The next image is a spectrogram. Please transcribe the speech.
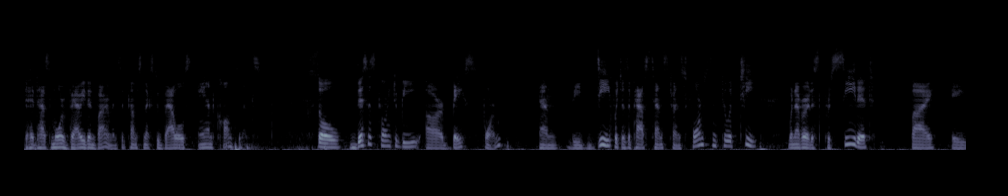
it has more varied environments. It comes next to vowels and consonants. So this is going to be our base form and the D, which is the past tense, transforms into a T whenever it is preceded by a,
